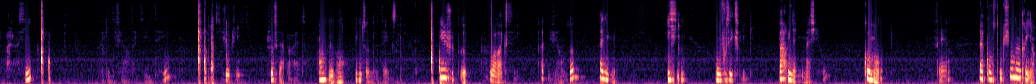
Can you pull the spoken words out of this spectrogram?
les pages ainsi avec les différentes activités. Si je clique, je fais apparaître en plus grand une zone de texte et je peux avoir accès à différentes zones animées. Ici, on vous explique par une animation comment faire la construction d'un triangle.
